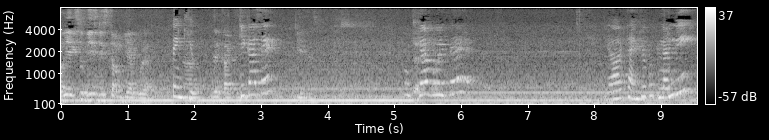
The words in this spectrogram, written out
अभी एक सौ बीस डिस्काउंट किया पूरा। थैंक यू ठीक है। क्या बोलते हैं? यार थैंक यू नन्नी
